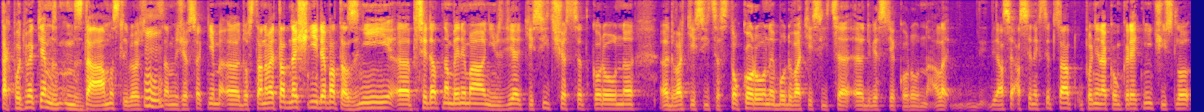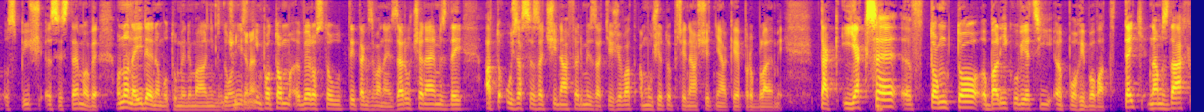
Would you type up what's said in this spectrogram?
Tak pojďme k těm mzdám. Slíbil mm. jsem, že se k ním eh, dostaneme. Ta dnešní debata zní eh, přidat na minimální mzdě 1600 korun, 2100 korun nebo 2200 korun. Ale já se asi nechci psát úplně na konkrétní číslo, spíš systémově. Ono nejde jenom o tu minimální mzdu. Oni s tím potom vyrostou ty takzvané zaručené mzdy a to už zase začíná firmy zatěžovat a může to přinášet nějaké problémy. Tak jak se v tomto balíku věcí eh, pohybovat? Teď na mzdách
